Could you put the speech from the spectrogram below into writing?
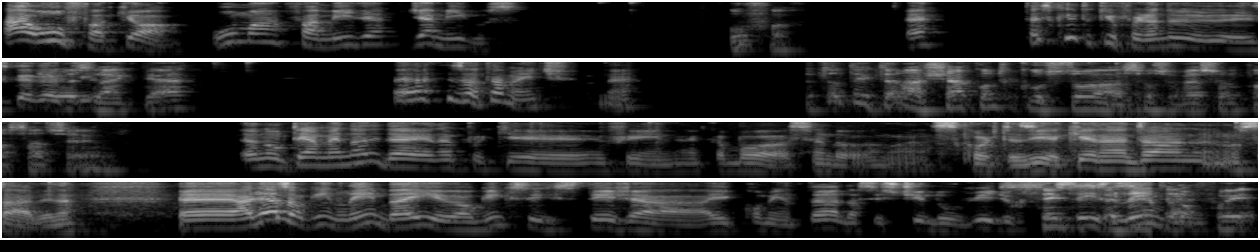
A UFA aqui, ó. Uma família de amigos. UFA? É. Tá escrito aqui, o Fernando escreveu Just aqui. Like that. É, exatamente, né? Eu tô tentando achar quanto custou a São Silvestre ano passado, você lembra? Eu não tenho a menor ideia, né? Porque, enfim, né? acabou sendo umas cortesias aqui, né? Então não sabe, né? É, aliás, alguém lembra aí, alguém que esteja aí comentando, assistindo o vídeo, 160, vocês lembram? Foi,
